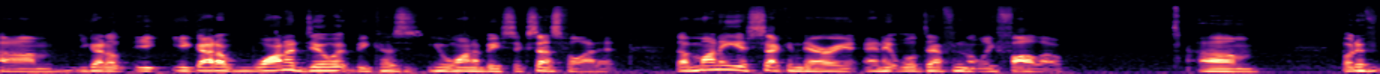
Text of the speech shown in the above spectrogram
Um, you got to you, you got to want to do it because you want to be successful at it. The money is secondary, and it will definitely follow. Um, but if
